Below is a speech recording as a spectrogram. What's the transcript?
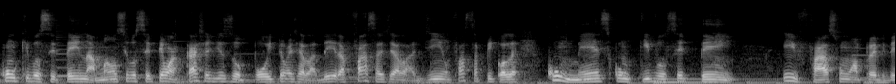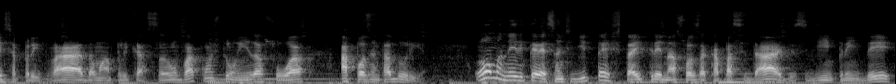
com o que você tem na mão. Se você tem uma caixa de isopor e tem uma geladeira, faça geladinho, faça picolé. Comece com o que você tem e faça uma previdência privada, uma aplicação, vá construindo a sua aposentadoria. Uma maneira interessante de testar e treinar suas capacidades de empreender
